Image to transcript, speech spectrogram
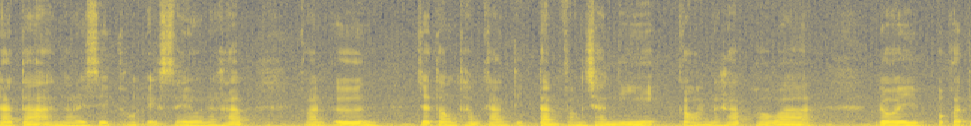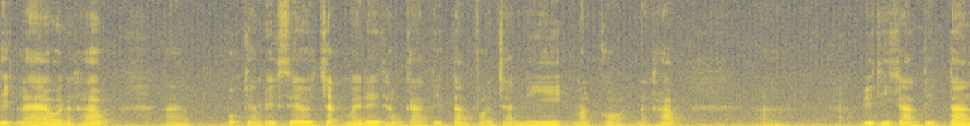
Data Analysis ของ Excel นะครับ ก่อนอื่น จะต้องทำการติดตั้งฟังก์ชันนี้ก่อนนะครับ เพราะว่าโดยปกติแล้วนะครับโปรแกรม Excel จะไม่ได้ทำการติดตั้งฟังก์ชันนี้มาก่อนนะครับ วิธีการติดตั้ง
